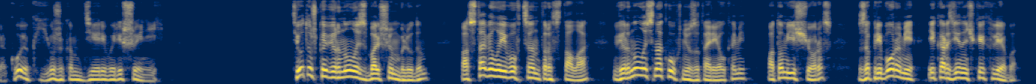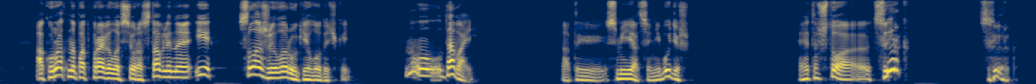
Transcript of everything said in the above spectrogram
Какое к ежикам дерево решений. Тетушка вернулась с большим блюдом, поставила его в центр стола, вернулась на кухню за тарелками, потом еще раз, за приборами и корзиночкой хлеба, аккуратно подправила все расставленное и сложила руки лодочкой. «Ну, давай». «А ты смеяться не будешь?» «Это что, цирк?» «Цирк,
